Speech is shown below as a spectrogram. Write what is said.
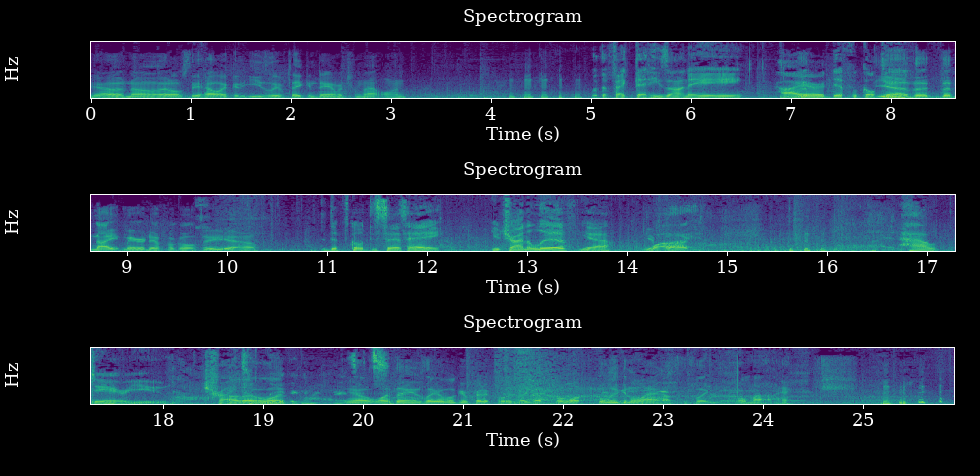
Yeah, no, I don't see how I could easily have taken damage from that one. With the fact that he's on a higher difficulty. Yeah, the the nightmare difficulty. Yeah, The difficulty says, "Hey, you're trying to live, yeah? Get Why? fucked. How dare you try to Although one, live in my you know, presence?" one thing is like I will give credit for is like that poly- polygonal ass. It's like, oh my,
